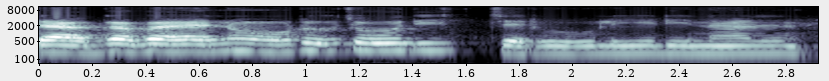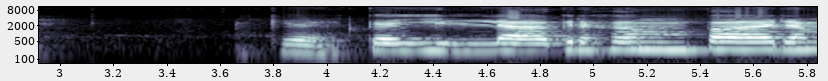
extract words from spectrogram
രാഘവനോടു ചോദിച്ചരുളിടിനാൽ കേൾക്കയില്ലാഗ്രഹം പാരം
